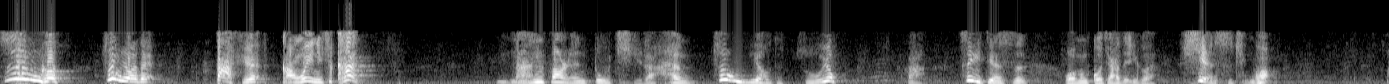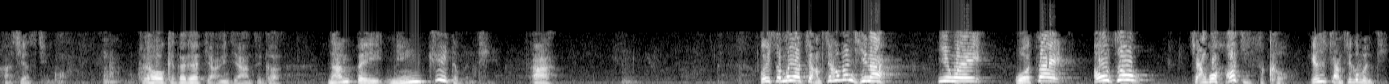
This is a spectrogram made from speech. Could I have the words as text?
任何重要的大学岗位，你去看，南方人都起了很重要的作用啊！这一点是我们国家的一个现实情况啊，现实情况。最后给大家讲一讲这个南北凝聚的问题啊。为什么要讲这个问题呢？因为我在欧洲讲过好几次课，也是讲这个问题。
